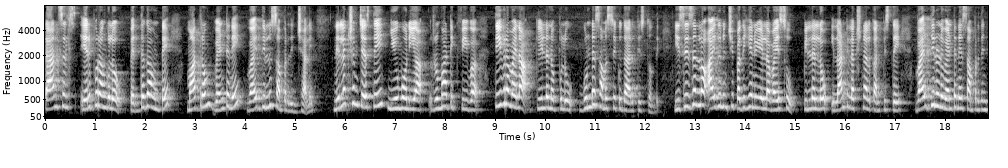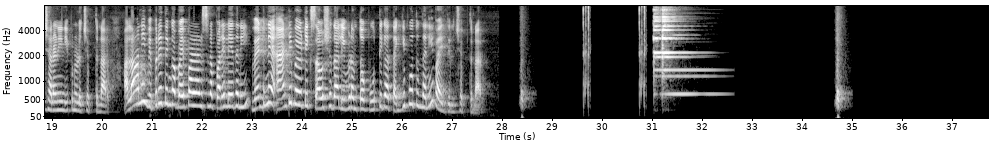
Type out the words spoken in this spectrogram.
టాన్సిల్స్ ఎరుపు రంగులో పెద్దగా ఉంటే మాత్రం వెంటనే వైద్యులను సంప్రదించాలి. నిర్లక్ష్యం చేస్తే న్యూమోనియా రుమాటిక్ ఫీవర్ తీవ్రమైన కీళ్ళ నొప్పులు గుండె సమస్యకు దారితీస్తుంది. ఈ సీజన్లో ఐదు నుంచి పదిహేను ఏళ్ళ వయసు పిల్లల్లో ఇలాంటి లక్షణాలు కనిపిస్తే వైద్యులను వెంటనే సంప్రదించాలని నిపుణులు చెప్తున్నారు. అలా అని విపరీతంగా భయపడాల్సిన పని లేదని వెంటనే యాంటీబయోటిక్స్ ఔషధాలు ఇవ్వడంతో పూర్తిగా తగ్గిపోతుందని వైద్యులు చెప్తున్నారు.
